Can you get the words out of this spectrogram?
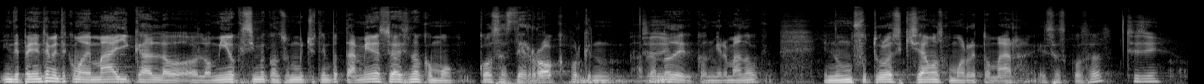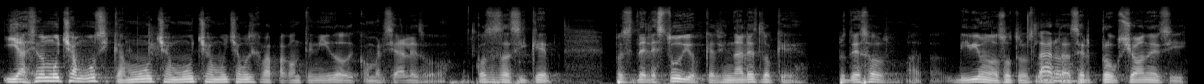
independientemente como de Magical o, o lo mío que sí me consume mucho tiempo, también estoy haciendo como cosas de rock, porque hablando sí. de con mi hermano, en un futuro si quisiéramos como retomar esas cosas. Sí, sí. Y haciendo mucha música, mucha, mucha, mucha música para, para contenido de comerciales o cosas así que, pues del estudio, que al final es lo que, pues de eso ah, vivimos nosotros, de hacer producciones y,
